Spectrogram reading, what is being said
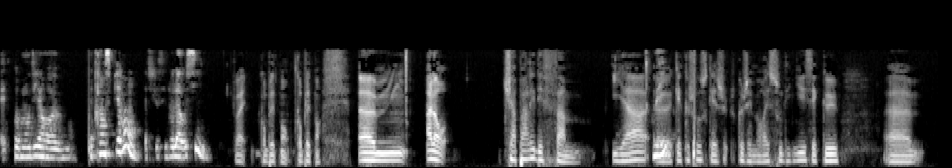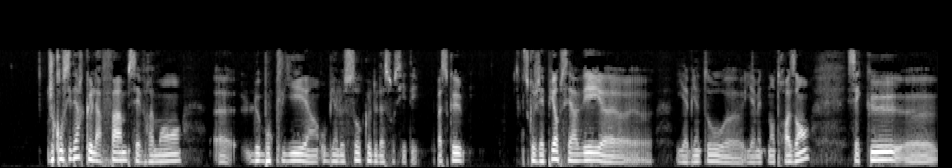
être, comment dire, euh, être inspirant, parce que c'est de là aussi. Ouais, complètement, complètement. Euh, alors, tu as parlé des femmes. Il y a euh, quelque chose que, que j'aimerais souligner, c'est que euh, je considère que la femme, c'est vraiment le bouclier hein, ou bien le socle de la société. Parce que ce que j'ai pu observer il y a bientôt, il y a maintenant trois ans, c'est que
